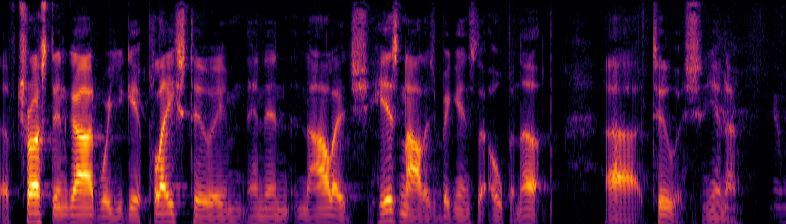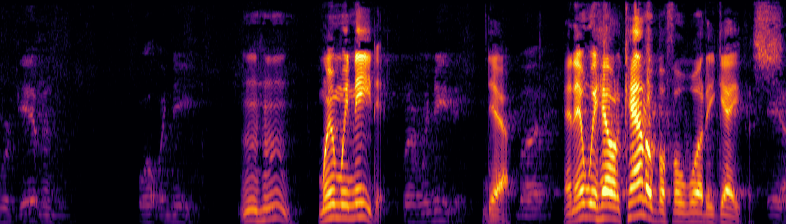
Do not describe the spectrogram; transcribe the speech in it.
of trust in God where you give place to Him, and then knowledge, His knowledge begins to open up uh, to us, you know. And we're given what we need. Mm-hmm. When we need it. When we need it. Yeah. But and then we held accountable for what He gave us. Yeah.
